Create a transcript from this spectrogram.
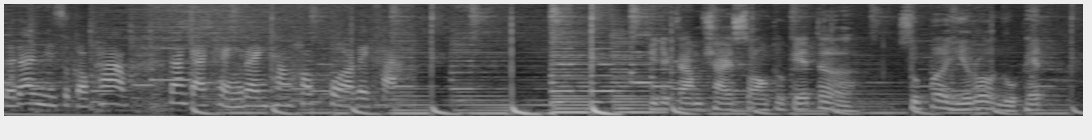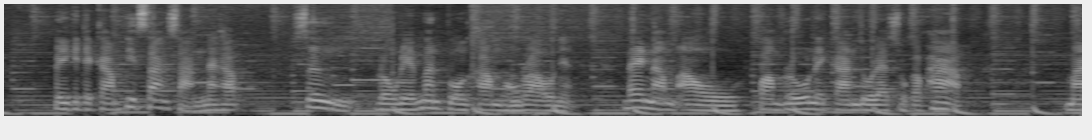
จะได้มีสุขภาพร่างกายแข็งแรงทั้งครอบครัวเลยค่ะ กิจกรรมชายซองทูเกเตอร์ซูเปอร์ฮีโร่หนูเพชรเป็นกิจกรรมที่สร้างสรรค์นะครับ ซึ่งโรงเรียนบ้านปวงคำของเราเนี่ยได้นำเอาความรู้ในการดูแลสุขภาพ มา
